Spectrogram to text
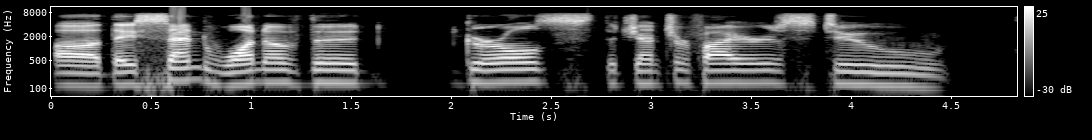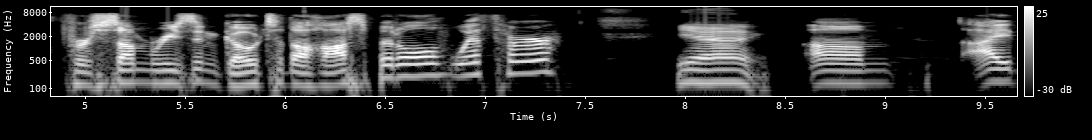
Uh, they send one of the girls, the gentrifiers, to for some reason go to the hospital with her. Yeah, Um, I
